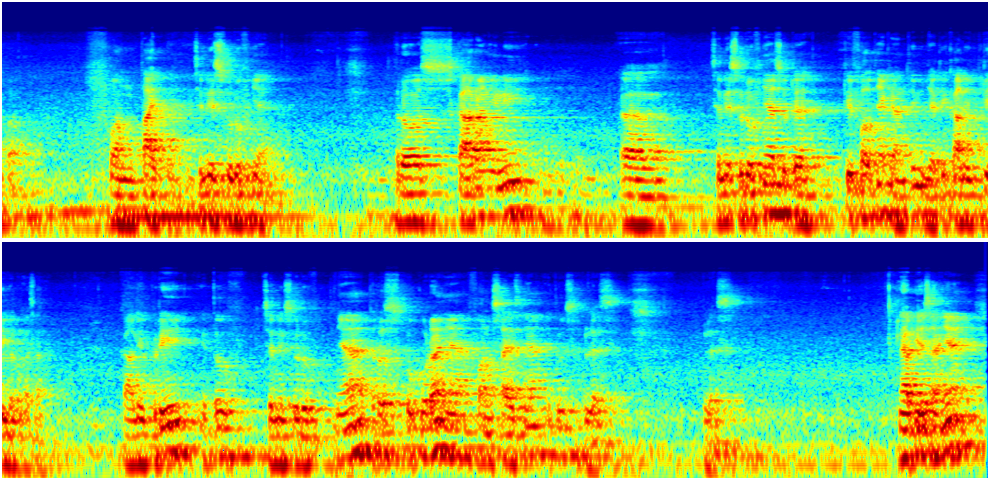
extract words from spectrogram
apa? Font type jenis hurufnya. Terus sekarang ini eh, jenis hurufnya sudah defaultnya ganti menjadi Calibri kalau nggak salah. Calibri itu jenis hurufnya terus ukurannya font size-nya itu 11 11 Nah biasanya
